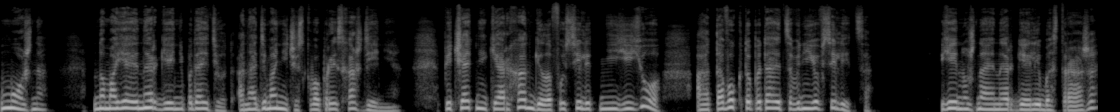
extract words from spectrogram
Можно. Но моя энергия не подойдет, она демонического происхождения. Печатники архангелов усилят не ее, а того, кто пытается в нее вселиться. Ей нужна энергия либо стража,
